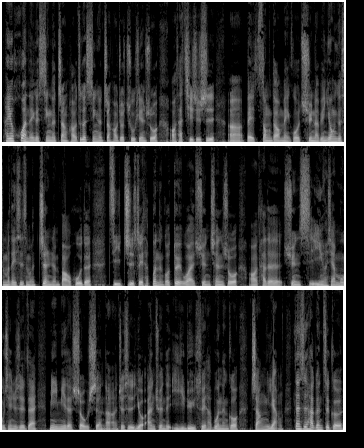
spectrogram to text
他又换了一个新的账号，这个新的账号就出现说，哦，他其实是呃被送到美国去那边，用一个什么类似什么证人保护的机制，所以他不能够对外宣称说，哦，他的讯息，因为现在目前就是在秘密的受审啊，就是有安全的疑虑，所以他不能够张扬。但是他跟这个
